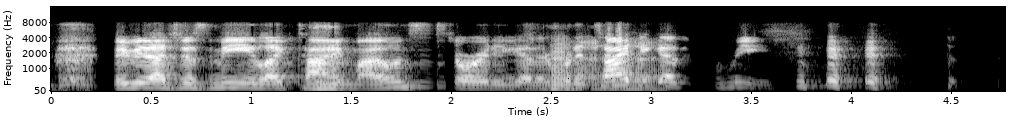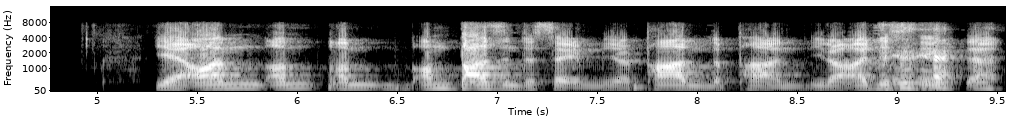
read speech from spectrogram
maybe that's just me like tying my own story together. But it tied together for me. Yeah, I'm I'm I'm I'm buzzing to see him. You know, pardon the pun. You know, I just think that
